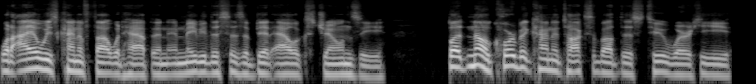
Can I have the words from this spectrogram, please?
what i always kind of thought would happen and maybe this is a bit alex jonesy but no corbett kind of talks about this too where he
